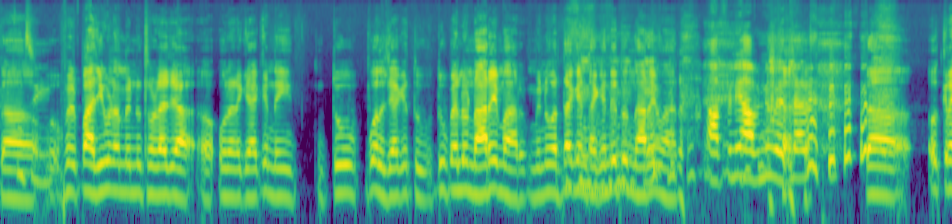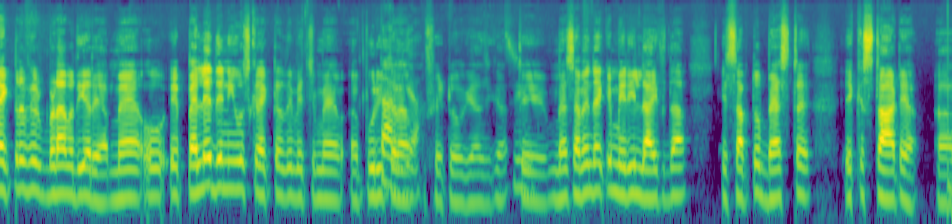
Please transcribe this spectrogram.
ਤਾਂ ਫਿਰ ਭਾਜੀ ਹੁਣਾਂ ਮੈਨੂੰ ਥੋੜਾ ਜਿਹਾ ਉਹਨਾਂ ਨੇ ਕਿਹਾ ਕਿ ਨਹੀਂ ਤੂੰ ਭੁੱਲ ਜਾ ਕਿ ਤੂੰ ਤੂੰ ਪਹਿਲਾਂ ਨਾਰੇ ਮਾਰ। ਮੈਨੂੰ ਅੱਧਾ ਘੰਟਾ ਕਹਿੰਦੇ ਤੂੰ ਨਾਰੇ ਮਾਰ। ਆਪਣੇ ਆਪ ਨੂੰ ਮਤਲਬ ਤਾਂ ਉਹ ਕਰੈਕਟਰ ਫਿਰ ਬੜਾ ਵਧੀਆ ਰਿਹਾ। ਮੈਂ ਉਹ ਇਹ ਪਹਿਲੇ ਦਿਨ ਹੀ ਉਸ ਕਰੈਕਟਰ ਦੇ ਵਿੱਚ ਮੈਂ ਪੂਰੀ ਤਰ੍ਹਾਂ। ਫਿੱਟ ਹੋ ਗਿਆ ਸੀਗਾ। ਤੇ ਮੈਂ ਸਮਝਦਾ ਕਿ ਮੇਰੀ ਲਾਈਫ ਦਾ ਇਹ ਸਭ ਤੋਂ ਬੈਸਟ ਇੱਕ ਸਟਾਰਟ ਆ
